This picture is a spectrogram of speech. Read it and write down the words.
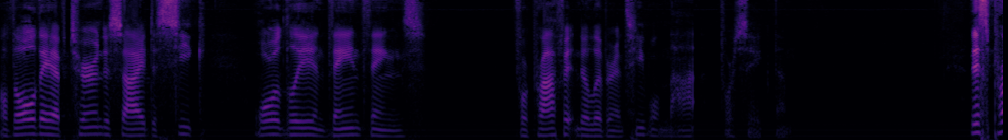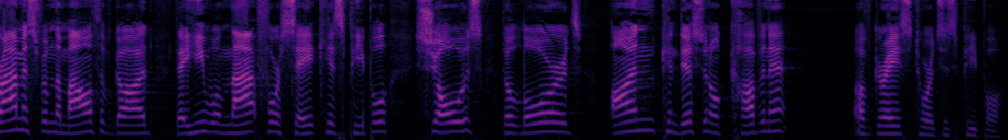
Although they have turned aside to seek worldly and vain things for profit and deliverance, he will not forsake them. This promise from the mouth of God that he will not forsake his people shows the Lord's unconditional covenant of grace towards his people.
